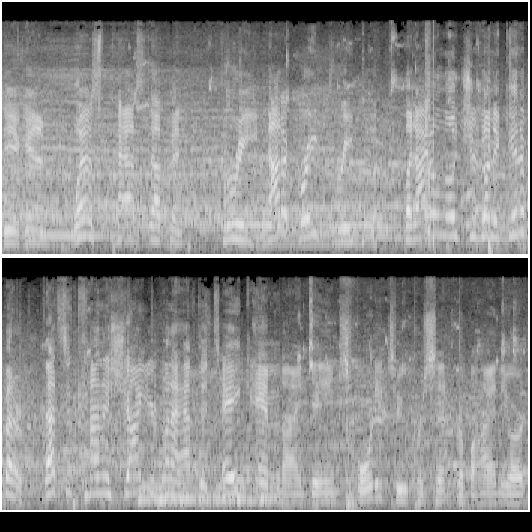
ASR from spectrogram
See again, West passed up in three. Not a great three, but, but I don't know that you're going to get it better. That's the kind of shot you're going to have to take. And Nine games, 42% from behind the arc.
